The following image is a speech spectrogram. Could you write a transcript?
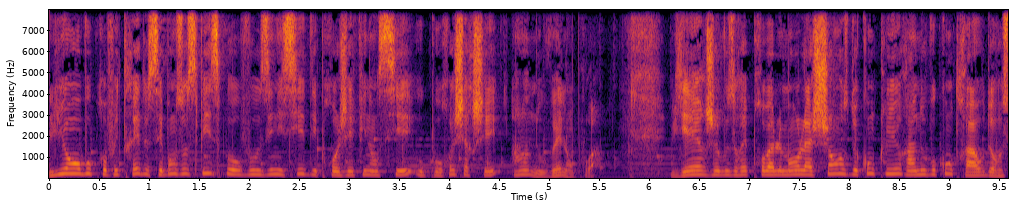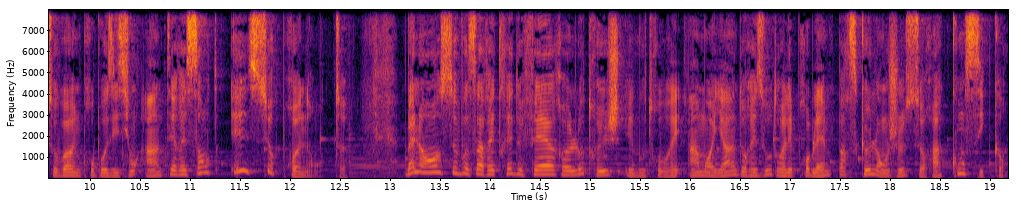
Lion, vous profiterez de ces bons auspices pour vous initier des projets financiers ou pour rechercher un nouvel emploi. Vierge, vous aurez probablement la chance de conclure un nouveau contrat ou de recevoir une proposition intéressante et surprenante. Balance, vous arrêterez de faire l'autruche et vous trouverez un moyen de résoudre les problèmes parce que l'enjeu sera conséquent.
